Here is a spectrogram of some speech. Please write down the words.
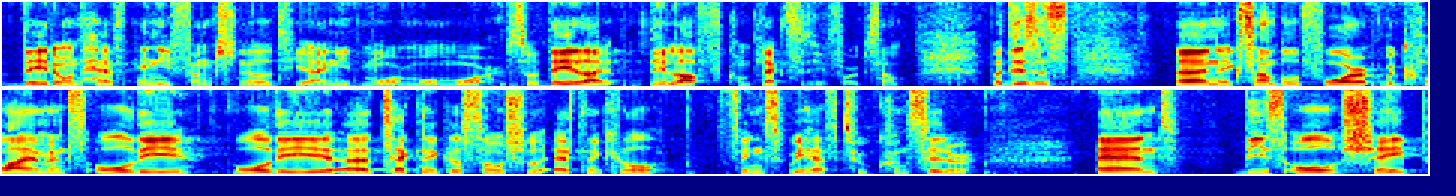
they don't have any functionality. I need more, more, more. So they, like, they love complexity, for example. But this is an example for requirements, all the, all the uh, technical, social, ethnical things we have to consider. And these all shape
